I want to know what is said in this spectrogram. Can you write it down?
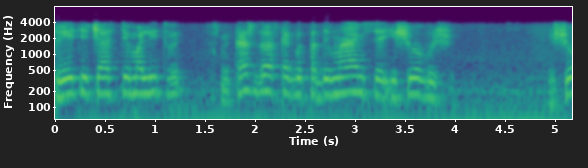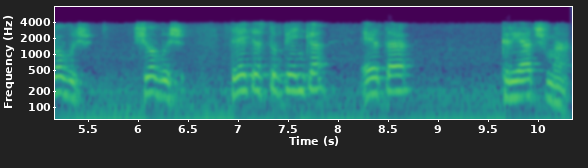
третьей части молитвы. То есть мы каждый раз как бы поднимаемся еще выше – еще выше, еще выше. Третья ступенька – это криатшма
